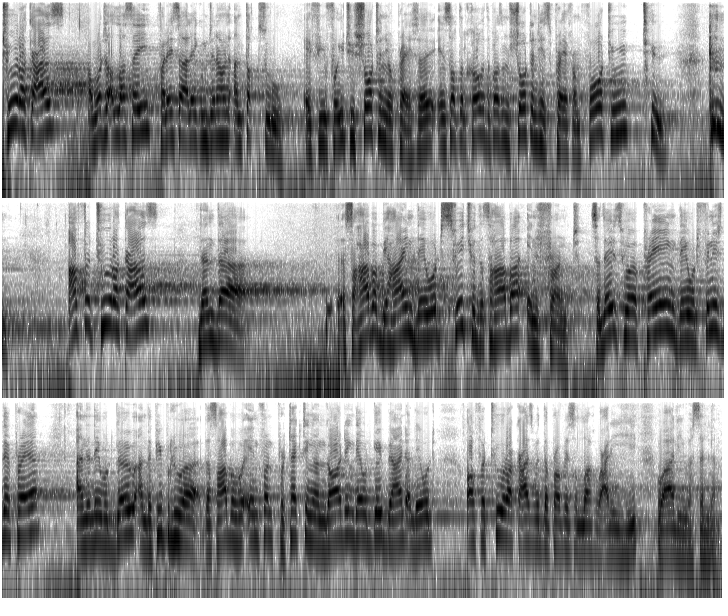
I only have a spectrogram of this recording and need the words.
Two rak'ahs and what did Allah say? فَلَيْسَ عَلَيْكُمْ جَنَاحٌ أَن تَقْصُرُوا If you, for you to shorten your prayer. So in Salat al-Khawf the Prophet shortened his prayer from four to two. After two rak'ahs then the Sahaba behind, they would switch with the Sahaba in front. So those who were praying, they would finish their prayer and then they would go and the people who were, the Sahaba who were in front protecting and guarding, they would go behind and they would offer two rak'ahs with the Prophet sallallahu alaihi wasallam.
